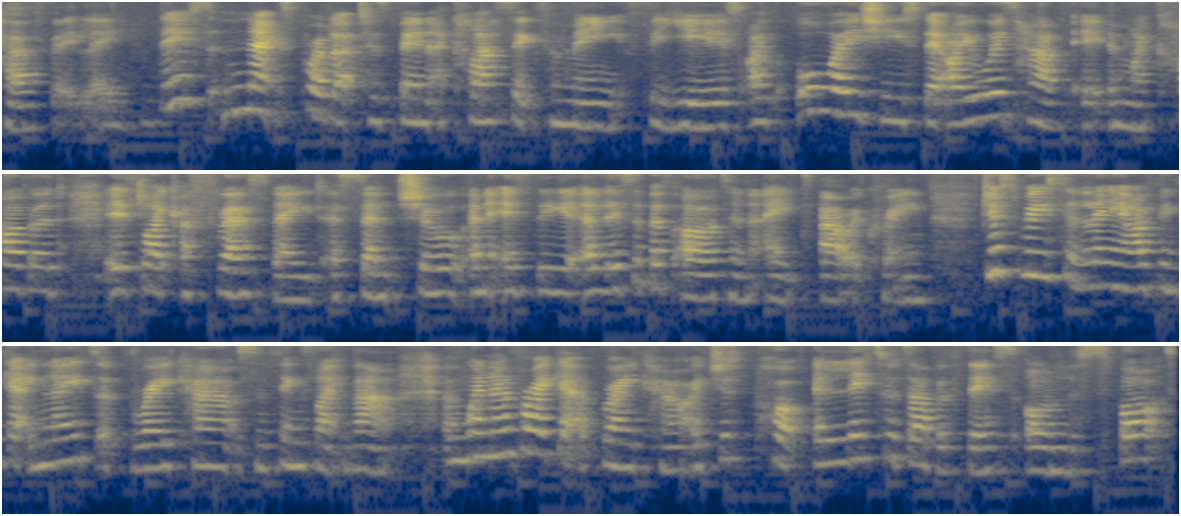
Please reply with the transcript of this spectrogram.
perfectly. This next product has been a classic for me for years. I've always used it. I always have it in my cupboard. It's like a first aid essential and it is the Elizabeth Arden 8 Hour Cream. Just recently I've been getting loads of breakouts and things like that and whenever I get a breakout I just put a little dab of this on the spot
